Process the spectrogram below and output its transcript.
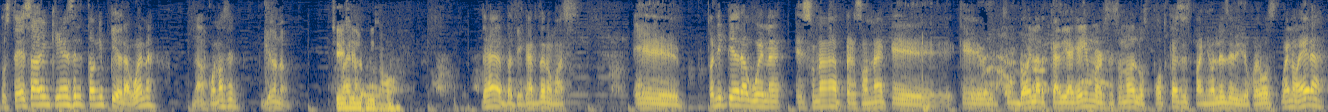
¿Ustedes saben quién es el Tony Piedrabuena? No. ¿Lo conocen? Yo no. Sí, Bueno, sí lo vi. No. Déjame platicarte nomás. Eh, Tony Piedrabuena es una persona que, que fundó el Arcadia Gamers, es uno de los podcasts españoles de videojuegos, bueno, era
